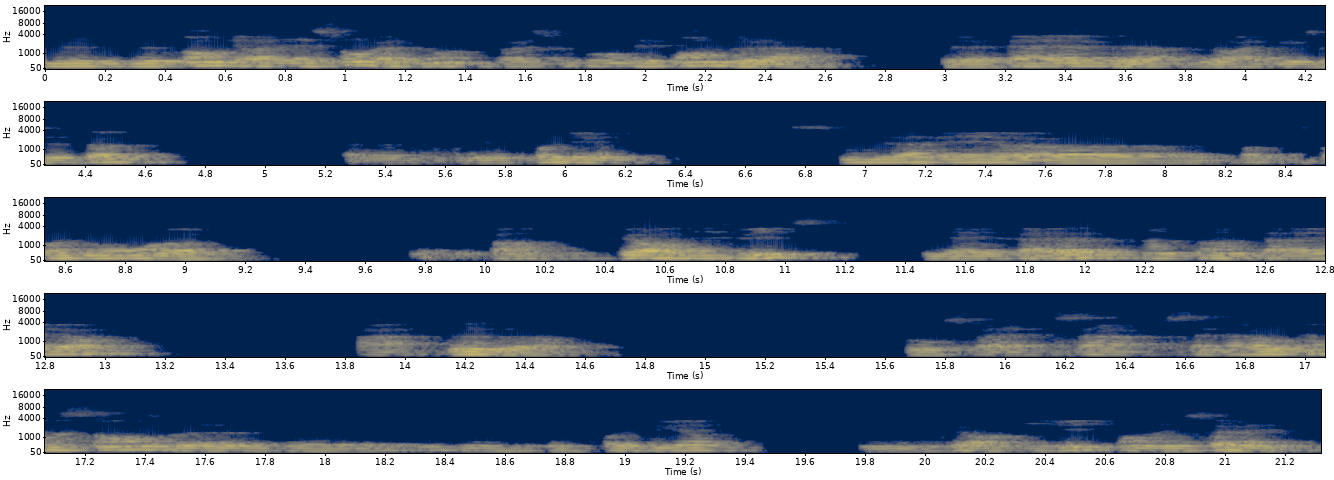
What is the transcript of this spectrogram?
le, temps d'irradiation va, va souvent dépendre de la, de la période de, de radioisotope euh, vous voulez produire. Si vous avez, euh, prenons, euh, par cœur 18, il y a une période un peu inférieure à 2 heures. Donc, ça n'a aucun sens de, produire une cœur 18 pendant une semaine.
